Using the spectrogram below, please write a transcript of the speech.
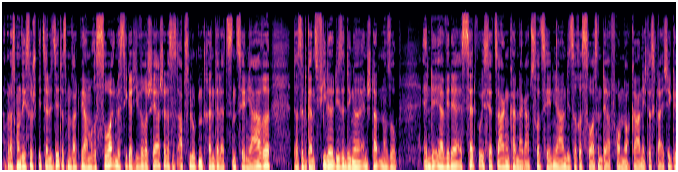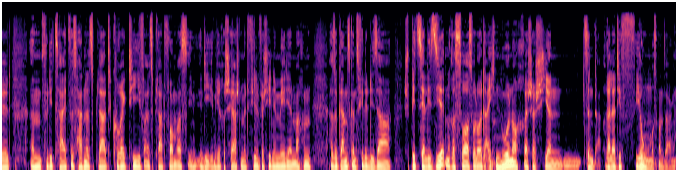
Aber dass man sich so spezialisiert, dass man sagt, wir haben Ressort, investigative Recherche, das ist absolut ein Trend der letzten zehn Jahre. Da sind ganz viele diese Dinge entstanden. Also NDR, WDR, SZ, wo ich es jetzt sagen kann, da gab es vor zehn Jahren diese Ressource in der Form noch gar nicht. Das gleiche gilt ähm, für die Zeit, fürs Handelsblatt, Korrektiv als Plattform, was die irgendwie Recherchen mit vielen verschiedenen Medien machen. Also ganz, ganz viele dieser spezialisierten Ressorts, wo Leute eigentlich nur noch recherchieren, sind relativ jung, muss man sagen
